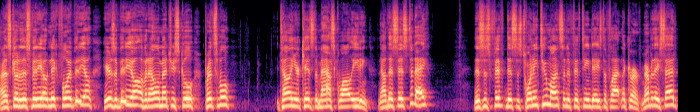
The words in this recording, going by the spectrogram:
All right, let's go to this video, Nick Foy video. Here's a video of an elementary school principal telling your kids to mask while eating. Now, this is today. This is fif- this is 22 months into 15 days to flatten the curve. Remember they said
